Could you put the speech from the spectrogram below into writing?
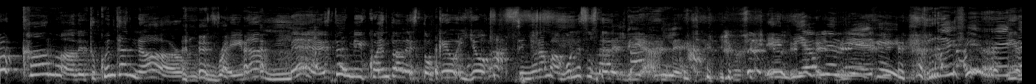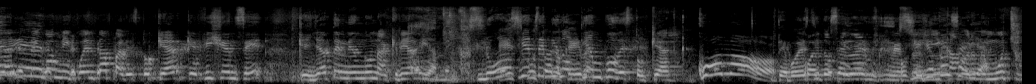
¿Cómo? ¿De tu cuenta? No, reina. Me, esta es mi cuenta de estoqueo. Y yo, señora Magún, es usted el diable. El diable rege. Rege, rege. Y de ahí tengo mi cuenta para estoquear, que fíjense que ya teniendo una cría... Ay, casé. no, Es sí he tenido tiempo de estoquear. Te voy a decir Cuando se duerme. Porque Sí, mi yo hija pensaría. duerme mucho.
